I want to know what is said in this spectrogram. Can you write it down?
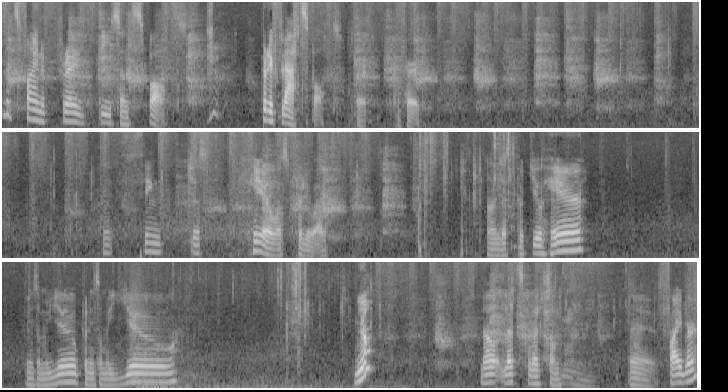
Let's find a pretty decent spot. Pretty flat spot, per preferred. I think just here was pretty well. I'll just put you here. Put in some of you, put in some of you. Yeah. Now let's collect some uh, fiber.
